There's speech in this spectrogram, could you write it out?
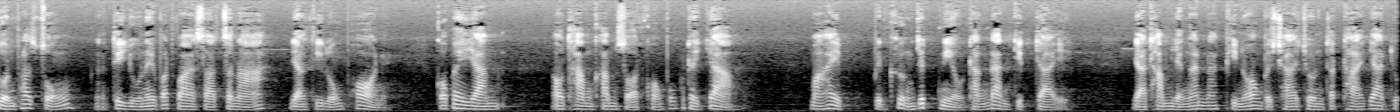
ส่วนพระสงฆ์ที่อยู่ในวัดวาศาสนาอย่างที่หลวงพ่อเนี่ยก็พยายามเอาทำคำสอนของพระพุทธเจ้า มาให้เป็นเครื่องยึดเหนี่ยวทางด้านจิตใจ อย่าทำอย่างนั้นนะพี่น้องประชาชนศรัทธาญาติโย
